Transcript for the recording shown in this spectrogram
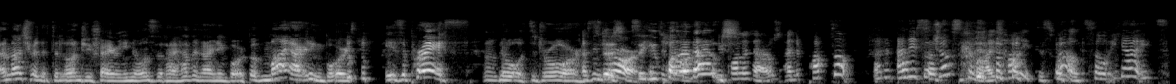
I'm not sure that the laundry fairy knows that I have an ironing board, but my ironing board is a press. Mhm. No, it's a drawer. It's a drawer. So you pull drawer. it out. You pull it out and it pops up. and, it And it's up. just the right height as well. So yeah, it's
